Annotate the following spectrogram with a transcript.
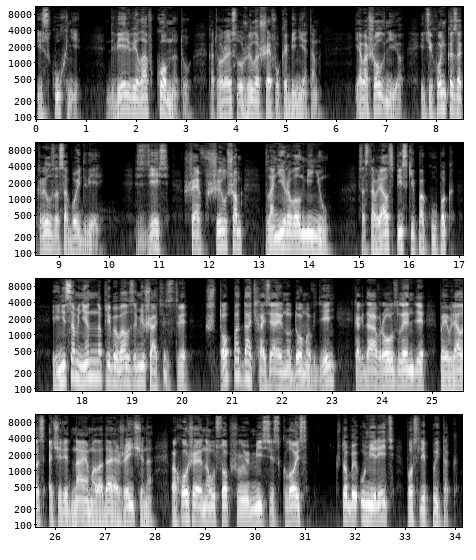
Из кухни дверь вела в комнату, которая служила шефу кабинетом. Я вошел в нее и тихонько закрыл за собой дверь. Здесь шеф Шилшам планировал меню, составлял списки покупок и, несомненно, пребывал в замешательстве, что подать хозяину дома в день, когда в Роузленде появлялась очередная молодая женщина, похожая на усопшую миссис Клойс, чтобы умереть после пыток.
